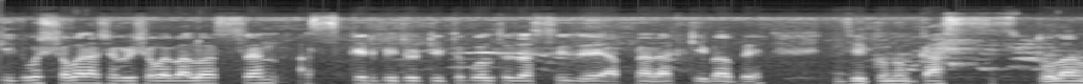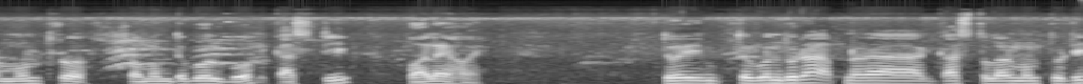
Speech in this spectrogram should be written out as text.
কি খবর সবার? আশা করি সবাই ভালো আছেন। আজকের ভিডিওটিতে বলতে যাচ্ছি যে আপনারা কীভাবে যে কোনো গাছ তোলার মন্ত্র সম্বন্ধে বলব গাছটি ফলে হয়। তো এই তো বন্ধুরা, আপনারা গাছ তোলার মন্ত্রটি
